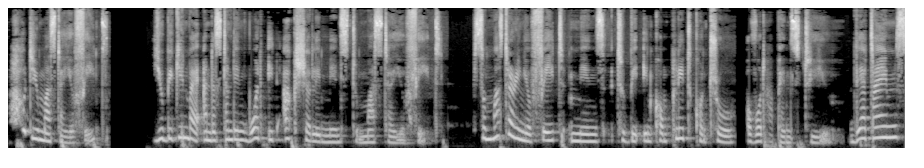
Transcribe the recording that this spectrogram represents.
How do you master your fate? You begin by understanding what it actually means to master your fate. So mastering your fate means to be in complete control of what happens to you. There are times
